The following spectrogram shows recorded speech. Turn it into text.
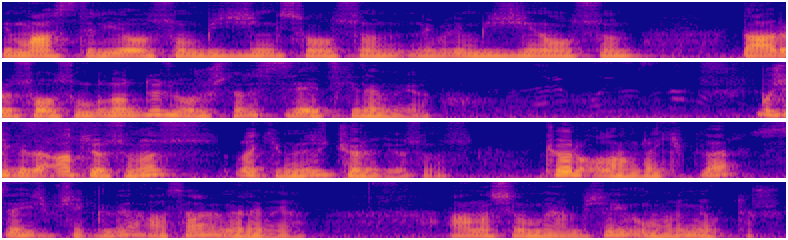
bir Master Yi olsun, bir Jinx olsun, ne bileyim bir Jhin olsun, Darius olsun bunların düz vuruşları sizi etkilemiyor. Bu şekilde atıyorsunuz, rakibinizi kör ediyorsunuz. Kör olan rakipler size hiçbir şekilde hasar veremiyor. Anlaşılmayan bir şey umarım yoktur.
